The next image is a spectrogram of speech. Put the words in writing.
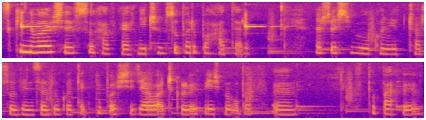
Skinował się w słuchawkach niczym super bohater. Na szczęście był koniec czasu, więc za długo tak nie posiedziało, aczkolwiek mieliśmy ubaw y, w popachy.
